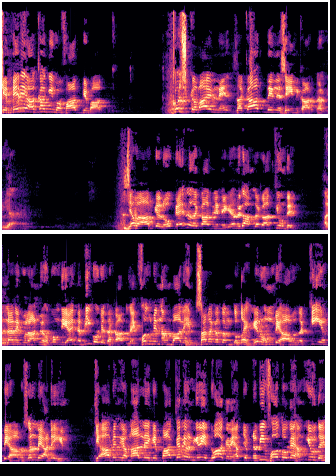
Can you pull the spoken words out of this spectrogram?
کہ میرے آقا کی وفات کے بعد کچھ قبائل نے زکات دینے سے انکار کر دیا۔ جب آپ کے لوگ گئے نا زکات لینے کے کہا، ہم زکات کیوں دیں؟ اللہ نے قرآن میں حکم دیا ہے، نبی کو کہ زکات لیں۔ خود من اموالہم تطہرہم وزکیہم وصلی علیہم کہ آپ ان کا مال لے کے پاک کریں، ان کے لیے دعا کریں۔ اب جب نبی فوت ہو گئے، ہم کیوں دیں؟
